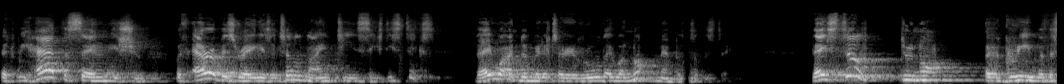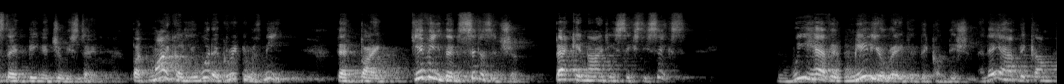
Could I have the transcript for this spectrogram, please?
that we had the same issue with Arab Israelis until 1966. They were under military rule, they were not members of the state. They still do not agree with the state being a Jewish state. But, Michael, you would agree with me that by giving them citizenship back in 1966, we have ameliorated the condition and they have become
